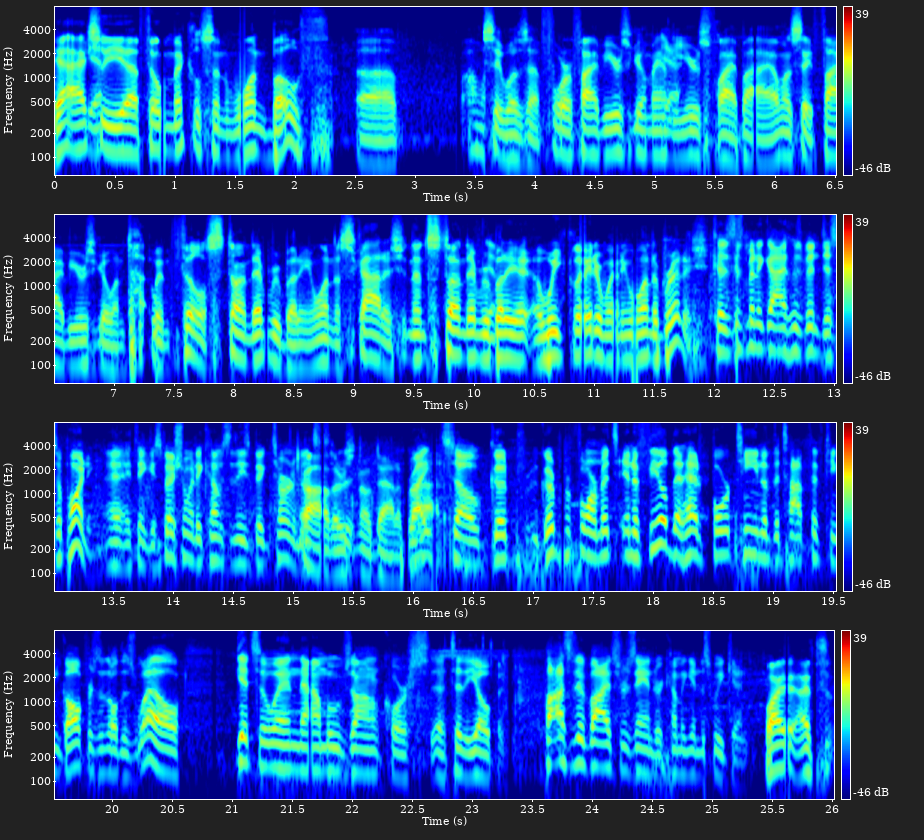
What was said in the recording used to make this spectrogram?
Yeah, actually, Uh, Phil Mickelson won both. Uh, I want to say was that four or five years ago. Man, the years fly by. I want to say five years ago when when Phil stunned everybody and won the Scottish, and then stunned everybody a, a week later when he won the British. Because there's been a guy who's been disappointing. I think, especially when it comes to these big tournaments. Oh, there's no doubt about right? it. So good, good performance in a field that had 14 of the top 15 golfers involved as well. Gets a win, now moves on, of course, uh, to the Open. Positive vibes for Xander coming in this weekend. Well, I, I th-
